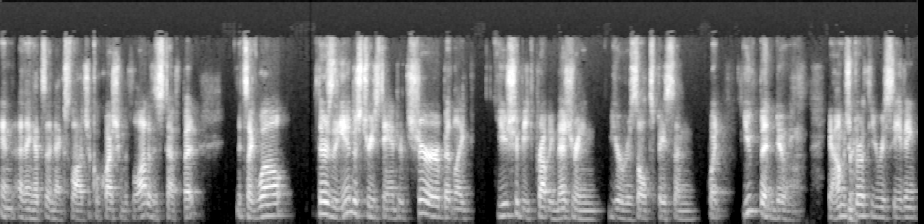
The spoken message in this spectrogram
And I think that's the next logical question with a lot of this stuff. But it's like, well, there's the industry standard, sure, but like you should be probably measuring your results based on what you've been doing. You know, how much growth are you receiving?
